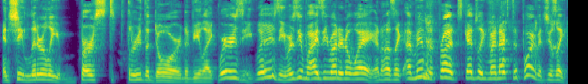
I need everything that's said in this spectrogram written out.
And she literally burst through the door to be like, "Where is he? Where is he? Where's he? Why is he running away?" And I was like, "I'm in the front scheduling my next appointment." She was like,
